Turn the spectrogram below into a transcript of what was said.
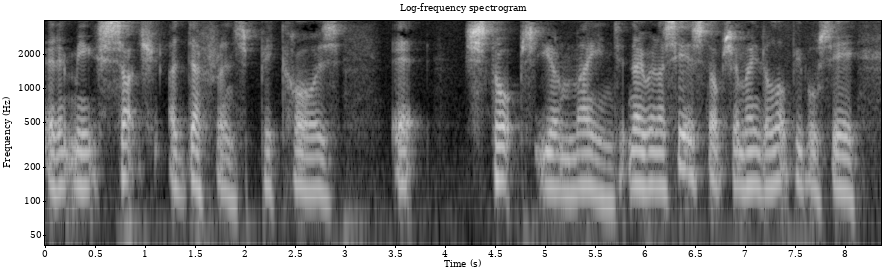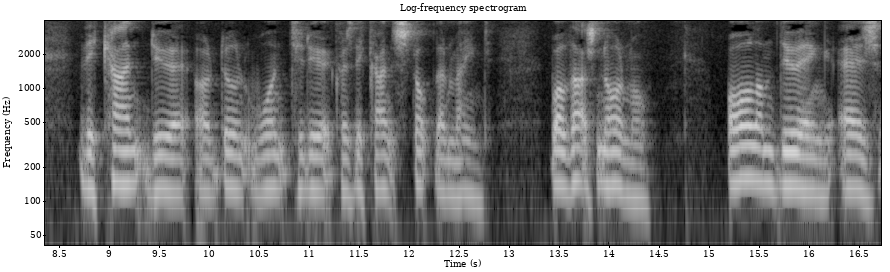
And it makes such a difference because it stops your mind. Now, when I say it stops your mind, a lot of people say they can't do it or don't want to do it because they can't stop their mind. Well, that's normal. All I'm doing is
